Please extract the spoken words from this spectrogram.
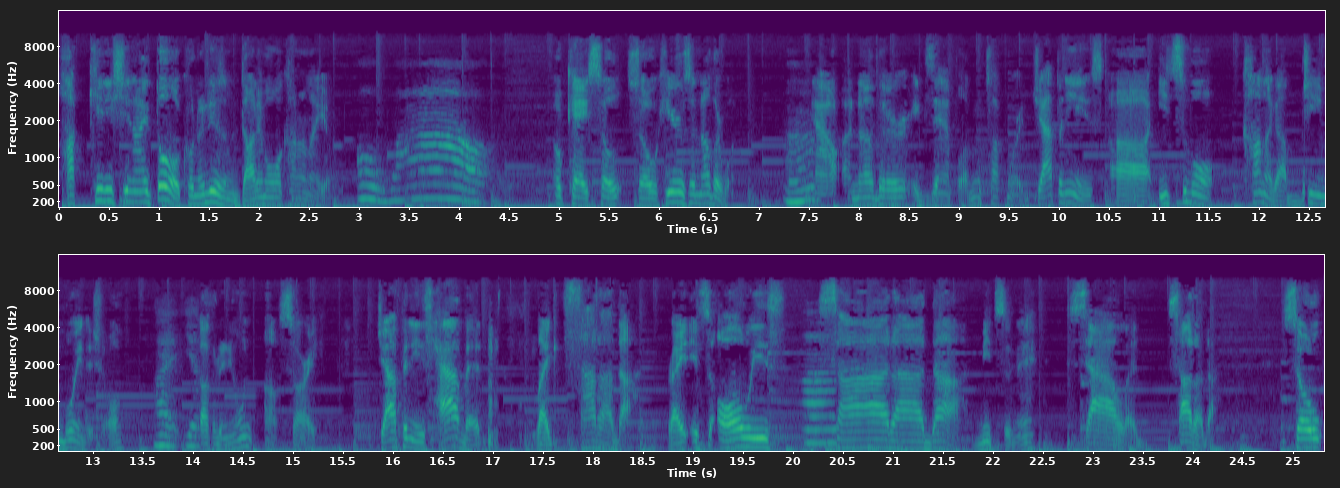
はっきりしないと、このリズム誰もわからないよ。 Oh, wow. Okay, so, so here's another one. Uh-huh. Now, another example. I'm going to talk more. Japanese, uh, いつもカナがチンボインでしょはい、yes. だから日本、oh, sorry. Japanese have it like sarada, right? It's always uh, sarada, mitsu ne, salad, sarada. So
